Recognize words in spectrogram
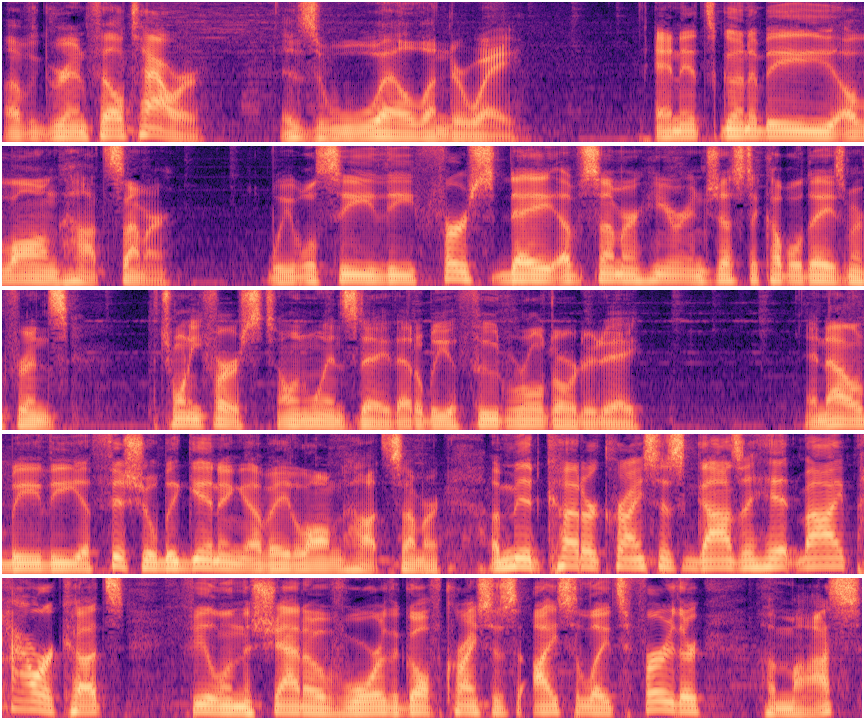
of Grenfell Tower is well underway. And it's going to be a long, hot summer. We will see the first day of summer here in just a couple days, my friends. The 21st on Wednesday. That'll be a Food World Order Day. And that'll be the official beginning of a long, hot summer. Amid Qatar crisis, Gaza hit by power cuts. Feeling the shadow of war, the Gulf crisis isolates further Hamas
